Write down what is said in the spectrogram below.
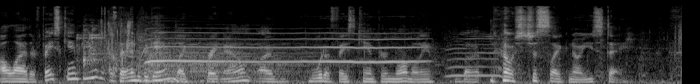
I'll either face camp you at the end of the game, like right now. I would have face camped her normally, but I was just like, no, you stay.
